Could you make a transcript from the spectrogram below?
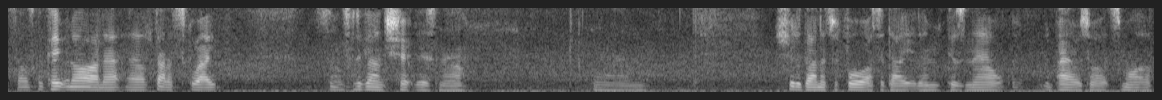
So I'm just gonna keep an eye on that. Uh, I've done a scrape, so I'm just gonna go and check this now. Um, should have done this before I sedated them because now the parasites might have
